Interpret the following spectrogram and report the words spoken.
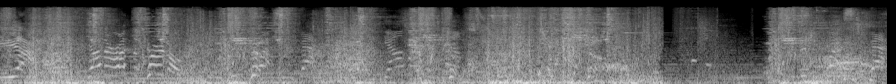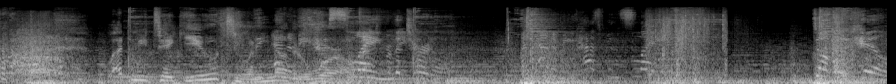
Yeah! Take you to The another enemy has world. slain the turtle! An enemy has been slain! Double kill!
